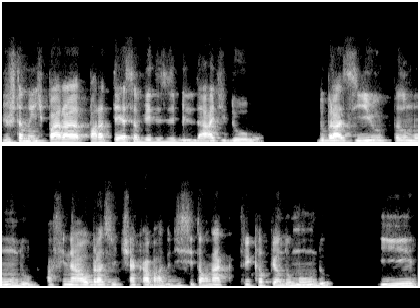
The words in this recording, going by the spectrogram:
justamente para, para ter essa visibilidade do, do Brasil pelo mundo. Afinal, o Brasil tinha acabado de se tornar tricampeão do mundo e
